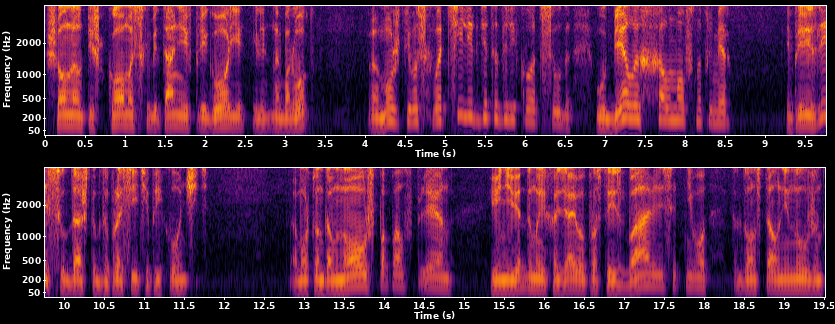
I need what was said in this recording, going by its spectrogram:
Шел он пешком из обитания в Пригорье или наоборот? А может, его схватили где-то далеко отсюда, у белых холмов, например, и привезли сюда, чтобы допросить и прикончить? А может, он давно уж попал в плен, и неведомые хозяева просто избавились от него, когда он стал не нужен,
